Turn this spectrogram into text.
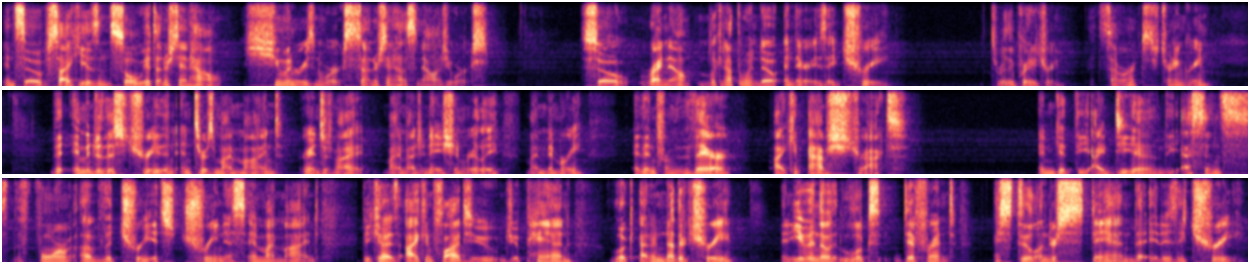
And so psyche is in soul. We have to understand how human reason works to understand how this analogy works. So right now, I'm looking out the window and there is a tree. It's a really pretty tree. It's summer, it's turning green. The image of this tree then enters my mind or enters my my imagination really, my memory. And then from there, I can abstract and get the idea, the essence, the form of the tree, its treeness in my mind. Because I can fly to Japan, look at another tree, and even though it looks different, I still understand that it is a tree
